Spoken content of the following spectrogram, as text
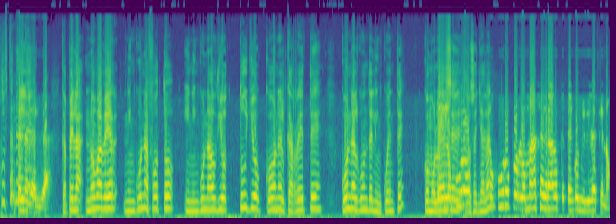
Justamente. Esta es la realidad. Capela, no va a haber ninguna foto y ningún audio tuyo con el carrete, con algún delincuente, como lo dice, lo, juro, señalan? Te lo juro por lo más sagrado que tengo en mi vida que no.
